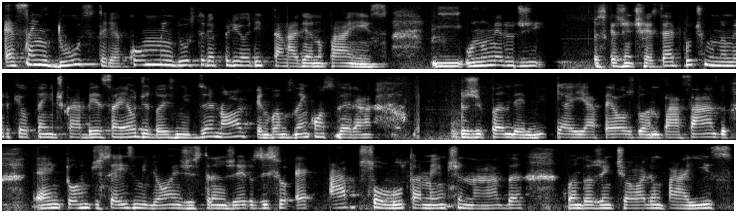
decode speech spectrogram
essa indústria como uma indústria prioritária no país e o número de que a gente recebe, o último número que eu tenho de cabeça é o de 2019, que não vamos nem considerar de pandemia e até os do ano passado, é em torno de 6 milhões de estrangeiros. Isso é absolutamente nada quando a gente olha um país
